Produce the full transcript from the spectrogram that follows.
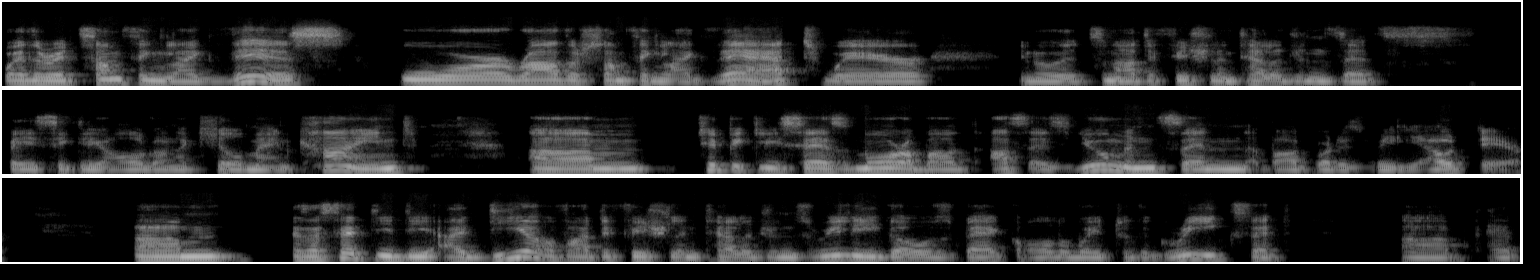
whether it's something like this or rather something like that, where you know, it's an artificial intelligence that's basically all going to kill mankind, um, typically says more about us as humans than about what is really out there. Um, as I said, the, the idea of artificial intelligence really goes back all the way to the Greeks that uh, had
